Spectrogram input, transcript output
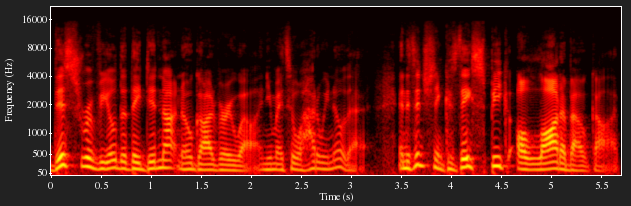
This revealed that they did not know God very well. And you might say, well, how do we know that? And it's interesting because they speak a lot about God.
